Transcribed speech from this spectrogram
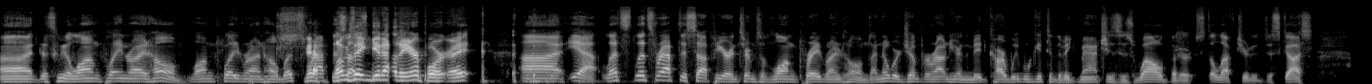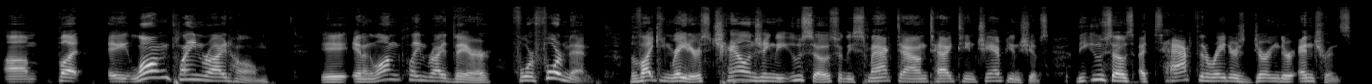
Uh, that's gonna be a long plane ride home. Long plane ride home. Let's Yeah, wrap this. as long as they can get out of the airport, right? uh yeah let's let's wrap this up here in terms of long parade ride homes i know we're jumping around here in the mid card we will get to the big matches as well that are still left here to discuss um but a long plane ride home and a long plane ride there for four men the Viking Raiders challenging the Usos for the SmackDown Tag Team Championships. The Usos attacked the Raiders during their entrance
